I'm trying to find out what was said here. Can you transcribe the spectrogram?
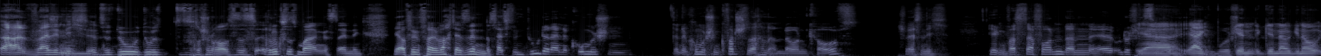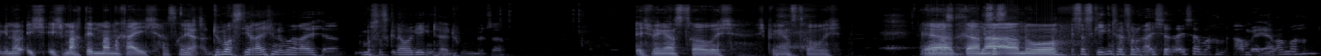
Ah, weiß ich nicht. Ähm. Also du, du, du bist doch schon raus. Das ist, Luxusmarken ist dein Ding. Ja, auf jeden Fall macht der Sinn. Das heißt, wenn du da deine komischen, deine komischen Quatschsachen andauernd kaufst, ich weiß nicht, irgendwas davon, dann äh, unterstützt Ja, du den, ja, den Burschen. gen genau, genau, genau. Ich, ich mach den Mann reich, hast Ja, recht. du machst die Reichen immer reicher. Du musst das genaue Gegenteil tun, bitte. Ich bin ganz traurig. Ich bin ganz traurig. Ja, was- ist Bernard das- Arnault, Ist das Gegenteil von Reiche reicher machen, Arme ärmer machen?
